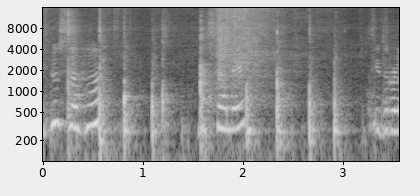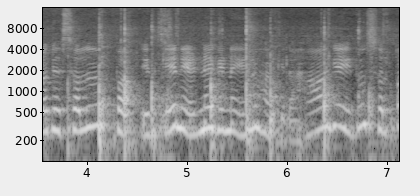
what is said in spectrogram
ಇದು ಸಹ ಮಸಾಲೆ. ಇದರೊಳಗೆ ಸ್ವಲ್ಪ ಇದಕ್ಕೇನು ಎಣ್ಣೆ ಗಿಣ್ಣೆ ಏನೂ ಹಾಕಿಲ್ಲ. ಹಾಗೆ ಇದು ಸ್ವಲ್ಪ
